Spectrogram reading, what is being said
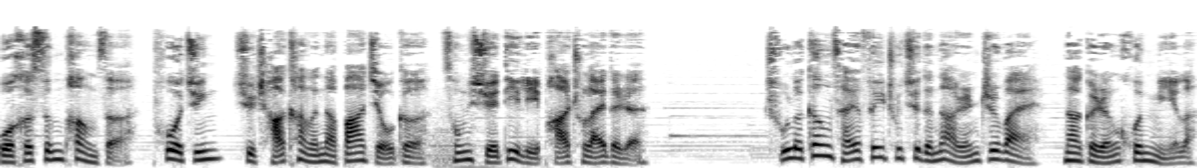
我和孙胖子、破军去查看了那八九个从雪地里爬出来的人，除了刚才飞出去的那人之外，那个人昏迷了。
